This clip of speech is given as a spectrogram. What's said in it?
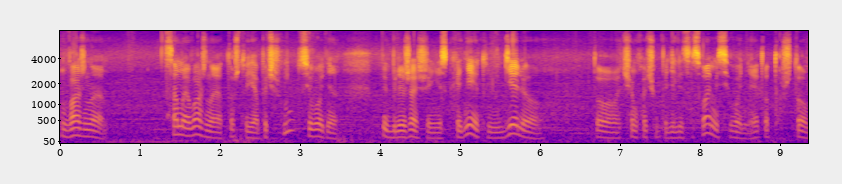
важно, самое важное то, что я подчеркнул сегодня, в ближайшие несколько дней, эту неделю, то, чем хочу поделиться с вами сегодня, это то, что,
